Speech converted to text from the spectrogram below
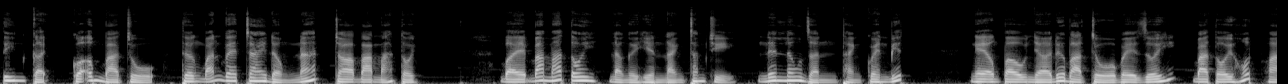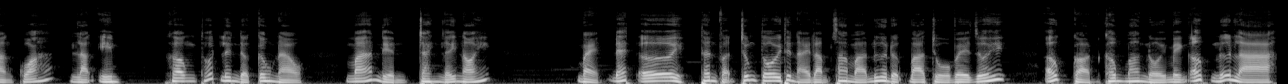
tin cậy của ông bà chủ, thường bán ve chai đồng nát cho ba má tôi. Bởi ba má tôi là người hiền lành chăm chỉ, nên lâu dần thành quen biết. Nghe ông Paul nhờ đưa bà chủ về dưới, bà tôi hốt hoảng quá, lặng im, không thốt lên được câu nào, má liền tranh lấy nói. Mẹ đét ơi, thân phận chúng tôi thế này làm sao mà đưa được bà chủ về dưới, ốc còn không mang nổi mình ốc nữa là...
